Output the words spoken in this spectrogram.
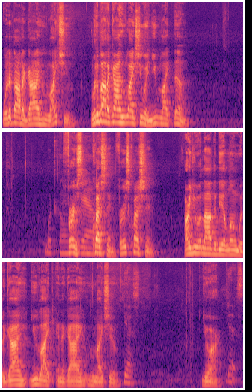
What about a guy who likes you? What about a guy who likes you and you like them? What's going First down? question. First question. Are you allowed to be alone with a guy you like and a guy who likes you? Yes. You are. Yes.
